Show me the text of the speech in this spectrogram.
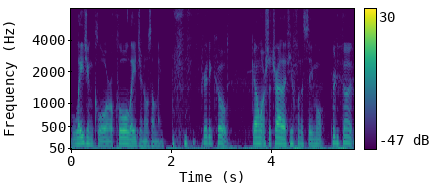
Legion Claw or Claw Legion or something. Pretty cool. Go and watch the trailer if you want to see more. Pretty dope.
